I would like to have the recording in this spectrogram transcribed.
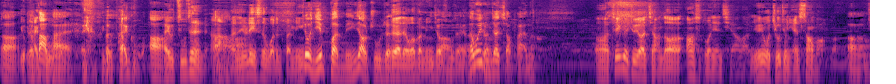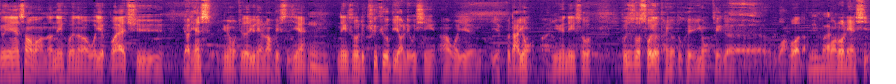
啊，有排大排，有排骨 啊，还有朱正啊，反正就类似我的本名。就你本名叫朱正？对啊，对，我本名叫朱正。那为什么叫小排呢？啊，这个就要讲到二十多年前了，因为我九九年上网的啊，九九年上网的那回呢，我也不爱去聊天室，因为我觉得有点浪费时间。嗯，那时候的 QQ 比较流行啊，我也也不大用啊，因为那时候。不是说所有的朋友都可以用这个网络的，明白？网络联系，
